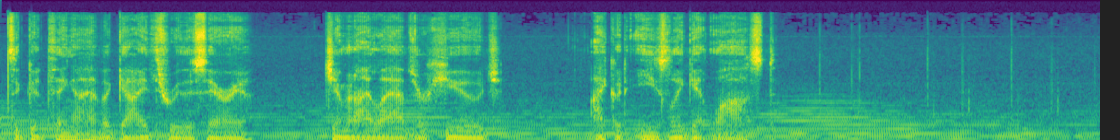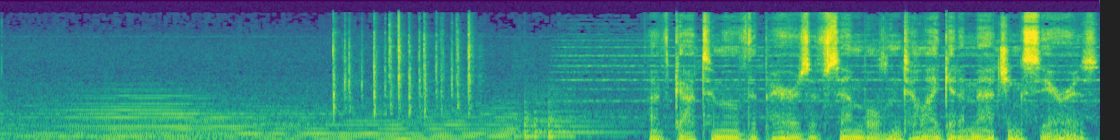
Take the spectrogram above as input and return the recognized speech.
It's a good thing I have a guide through this area. Gemini labs are huge. I could easily get lost. got to move the pairs of symbols until I get a matching series.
